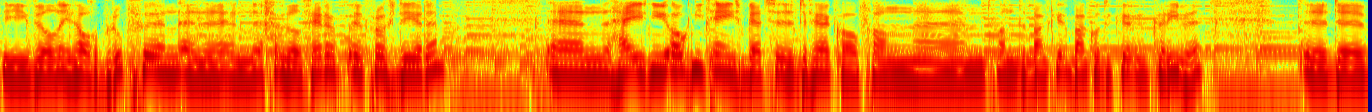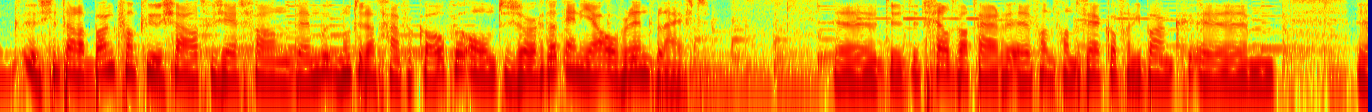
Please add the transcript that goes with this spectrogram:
die wil in hoger beroep en, en, en wil verder eh, procederen. En hij is nu ook niet eens met eh, de verkoop van, eh, van de Banco de Ca- Caribe. Eh, De centrale bank van Curaçao had gezegd van we mo- moeten dat gaan verkopen om te zorgen dat Enia overeind blijft. Eh, de- het geld wat daar eh, van, van de verkoop van die bank ehm, eh,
